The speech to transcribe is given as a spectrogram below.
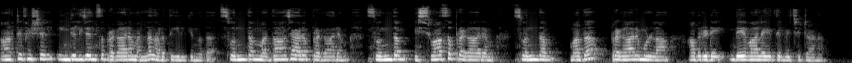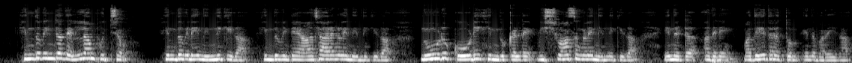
ആർട്ടിഫിഷ്യൽ ഇന്റലിജൻസ് പ്രകാരമല്ല നടത്തിയിരിക്കുന്നത്. സ്വന്തം മതാചാര പ്രകാരം സ്വന്തം വിശ്വാസപ്രകാരം സ്വന്തം മതപ്രകാരമുള്ള അവരുടെ ദേവാലയത്തിൽ വെച്ചിട്ടാണ്. ഹിന്ദുവിന്റെതെല്ലാം പുച്ഛം. ഹിന്ദുവിനെ നിന്ദിക്കുക ഹിന്ദുവിന്റെ ആചാരങ്ങളെ നിന്ദിക്കുക നൂറ് കോടി ഹിന്ദുക്കളുടെ വിശ്വാസങ്ങളെ നിന്ദിക്കുക എന്നിട്ട് അതിനെ മതേതരത്വം എന്ന് പറയുക.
